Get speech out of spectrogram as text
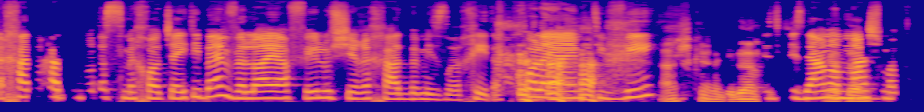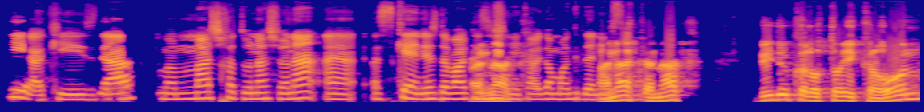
אחת החתונות השמחות שהייתי בהן ולא היה אפילו שיר אחד במזרחית, הכל היה MTV. אשכרה, גדל. שזה היה ממש מפתיע, כי זה היה ממש חתונה שונה, אה, אז כן, יש דבר כזה שנקרא גם רקדנים. ענק, ענק, בדיוק על אותו עיקרון,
